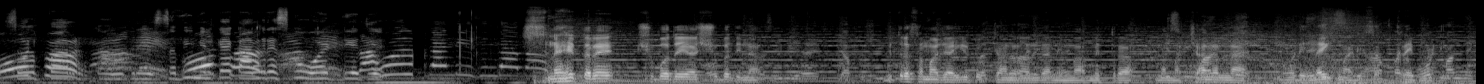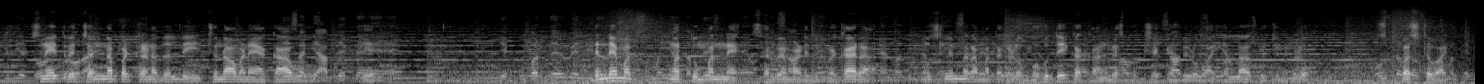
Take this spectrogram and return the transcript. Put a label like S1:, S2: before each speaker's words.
S1: सब पर कांग्रेस सभी मिलकर कांग्रेस को वोट दीजिए
S2: ಸ್ನೇಹಿತರೆ ಶುಭೋದಯ ಶುಭ ದಿನ ಮಿತ್ರ ಸಮಾಜ ಯೂಟ್ಯೂಬ್ ಚಾನಲ್ನಿಂದ ನಿಮ್ಮ ಮಿತ್ರ ನಮ್ಮ ಚಾನಲ್ನ ನೋಡಿ ಲೈಕ್ ಮಾಡಿ ಸಬ್ಸ್ಕ್ರೈಬ್ ಮಾಡಿ ಸ್ನೇಹಿತರೆ ಚನ್ನಪಟ್ಟಣದಲ್ಲಿ ಚುನಾವಣೆಯ ಕಾವು ಏನಿದೆ ನಿನ್ನೆ ಮತ್- ಮತ್ತು ಮೊನ್ನೆ ಸರ್ವೆ ಮಾಡಿದ ಪ್ರಕಾರ ಮುಸ್ಲಿಮರ ಮತಗಳು ಬಹುತೇಕ ಕಾಂಗ್ರೆಸ್ ಪಕ್ಷಕ್ಕೆ ಬೀಳುವ ಎಲ್ಲ ಸೂಚನೆಗಳು ಸ್ಪಷ್ಟವಾಗಿದೆ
